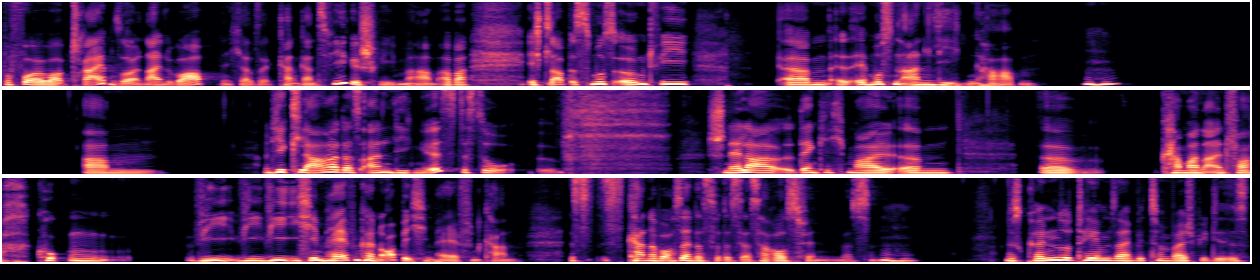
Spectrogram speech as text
bevor er überhaupt schreiben soll. Nein, überhaupt nicht. Also er kann ganz viel geschrieben haben. Aber ich glaube, es muss irgendwie, ähm, er muss ein Anliegen haben. Mhm. Ähm, und je klarer das Anliegen ist, desto äh, schneller, denke ich mal, ähm, äh, kann man einfach gucken, wie, wie, wie ich ihm helfen kann, ob ich ihm helfen kann. Es, es kann aber auch sein, dass wir das erst herausfinden müssen. Mhm. Das können so Themen sein, wie zum Beispiel dieses,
